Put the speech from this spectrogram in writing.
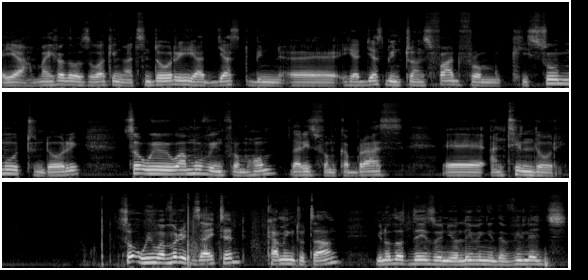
Uh, yeah my father was working at ndori. He had just been uh, he had just been transferred from kisumu to ndori. So we were moving from home that is from kabras uh, until ndori so we were very excited coming to town. You know those days when you're living in the village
